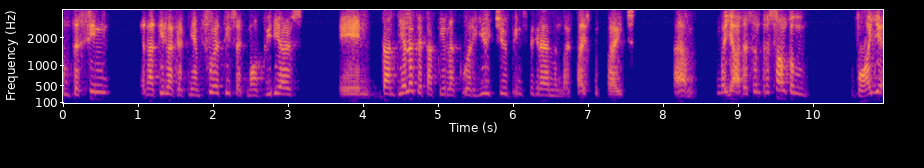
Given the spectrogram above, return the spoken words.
om te sien en natuurlik ek neem foto's, ek maak video's en dan deel ek dit natuurlik oor YouTube, Instagram en my Facebook page. Ehm um, maar ja, dit is interessant om waar jy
